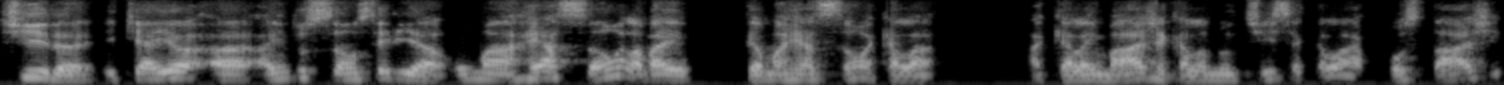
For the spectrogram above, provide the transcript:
tira e que aí a, a indução seria uma reação, ela vai ter uma reação aquela aquela imagem, aquela notícia, aquela postagem,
